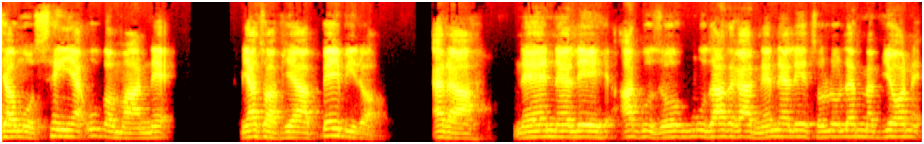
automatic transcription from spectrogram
ကြောင့်မို့ဆင်ရဥပမာနဲ့မြတ်စွာဘုရားပေးပြီးတော့အဲ့ဒါနည်းနည်းလေးအာကုသို့မှုသားစကားနည်းနည်းလေးဆိုလို့လည်းမပြောနဲ့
